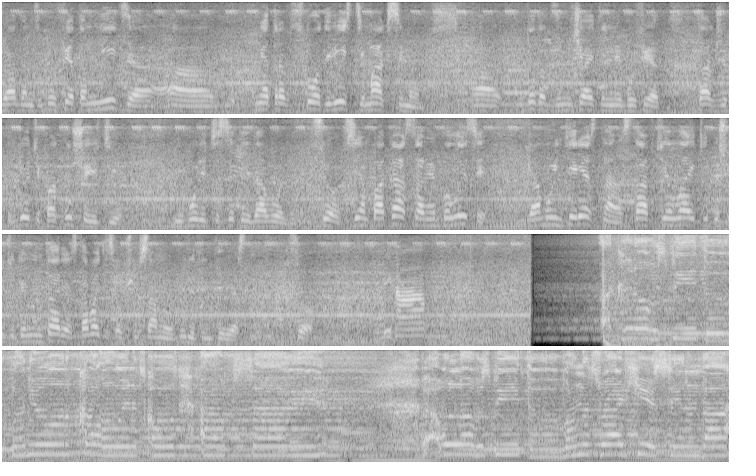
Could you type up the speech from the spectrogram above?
Рядом с буфетом ниндзя, а, метров 100-200 максимум. А, вот этот замечательный буфет. Также придете, покушаете и будете сыты и довольны. Все, всем пока, с вами был Лысый. Кому интересно, ставьте лайки, пишите комментарии, оставайтесь, в общем, со мной, будет интересно. Все. I I will always be the one that's right here standing by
